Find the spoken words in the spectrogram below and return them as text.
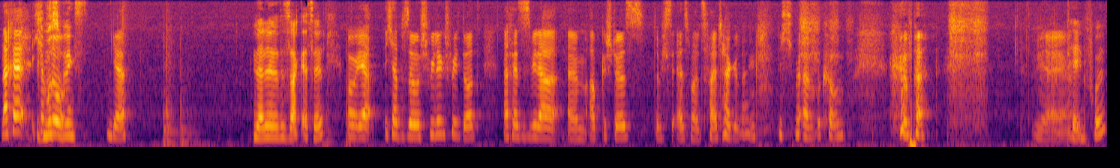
nachher, ich, Ich, muss so, übrigens. ja. Nein, nein, sag, erzähl. Oh ja, ich habe so Spiele gespielt dort. nachher ist es wieder ähm, abgestürzt. Da habe ich es erstmal zwei Tage lang nicht mehr anbekommen. Aber, ja, ja. Painful.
